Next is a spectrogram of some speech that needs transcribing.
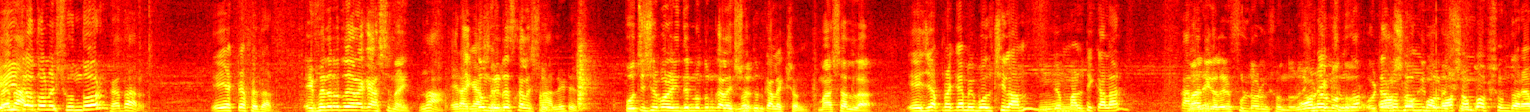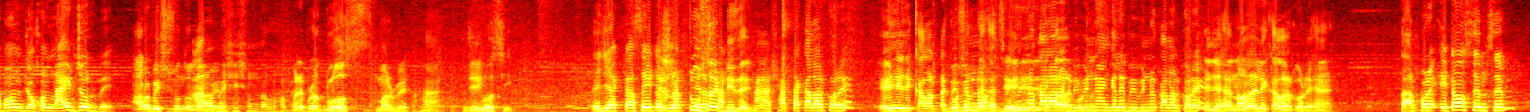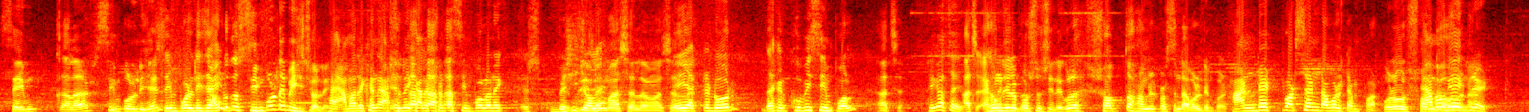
এইটাও তো অনেক সুন্দর। ফেদার। এই একটা ফেদার। এই ফেদারে তো এর আগে আসে নাই। না এর আগে একদম লেটেস্ট কালেকশন collection। লেটেস্ট পঁচিশের পর ঈদের নতুন কালেকশন নতুন কালেকশন মাশাল্লাহ এই যে আপনাকে আমি বলছিলাম যে মাল্টি কালার ফুলটা অনেক সুন্দর। অনেক সুন্দর ওইটার মতো অসম্ভব সুন্দর। এবং যখন লাইট জ্বলবে আরও বেশি সুন্দর আরও বেশি সুন্দর হবে। মানে পুরো গ্লোস মারবে। হ্যাঁ জি। গ্লোসি এই যে একটা আছে এটা সাত- design। হ্যাঁ সাতটা কালার করে। এই যে- কালারটা কোশ্চেন বিভিন্ন দেখাচ্ছে বিভিন্ন কালার বিভিন্ন অ্যাঙ্গেলে বিভিন্ন কালার করে। এই যে হ্যাঁ নর্মালি কালার করে হ্যাঁ। তারপরে এটাও same same same colour simple design simple design তো সিম্পলটা বেশি চলে। হ্যাঁ আমার এখানে আসলে কালেকশনটা সিম্পল অনেক বেশি চলে। মাশাআল্লাহ এই একটা ডোর দেখেন খুবই সিম্পল আচ্ছা। ঠিক আছে? আচ্ছা এখন যেটা প্রশ্ন ছিল এগুলো সব তো 100% double temper hundred percent double temper কোনো সন্দেহ হবে না।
